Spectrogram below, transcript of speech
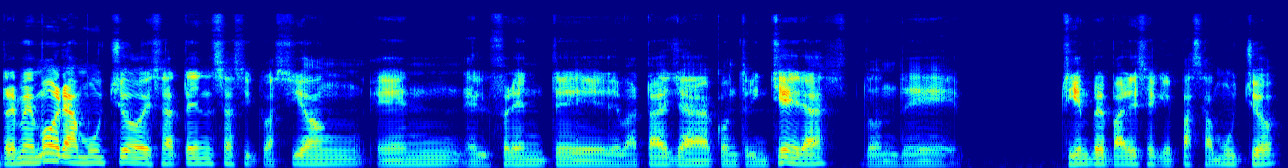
rememora mucho esa tensa situación en el frente de batalla con trincheras, donde siempre parece que pasa mucho,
